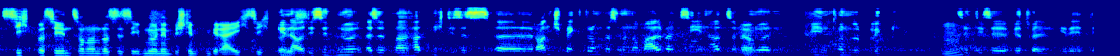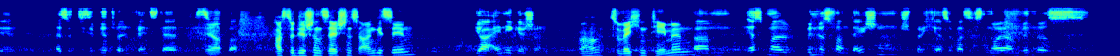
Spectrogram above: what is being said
sichtbar sind, sondern dass es eben nur in einem bestimmten Bereich sichtbar Genau, ist. die sind nur, also man hat nicht dieses äh, Randspektrum, das man normal beim Sehen hat, sondern Ja. nur ein, wie ein Tunnelblick Mhm. sind diese virtuellen Geräte, also diese virtuellen Fenster Ja. sichtbar. Hast du dir schon Sessions angesehen? Ja, einige schon. Aha. Zu welchen Themen? Ähm, erstmal Windows Foundation, sprich, also was ist neu am Windows,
